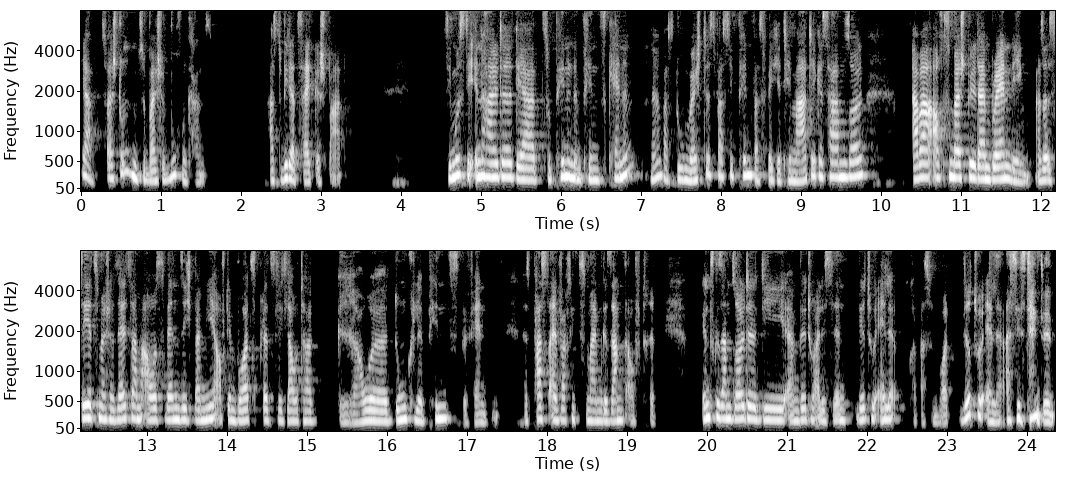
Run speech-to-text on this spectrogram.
ja, zwei Stunden zum Beispiel buchen kannst. Hast du wieder Zeit gespart. Sie muss die Inhalte der zu pinnenden Pins kennen, ne, was du möchtest, was sie pinnt, was welche Thematik es haben soll. Aber auch zum Beispiel dein Branding. Also es sehe zum Beispiel seltsam aus, wenn sich bei mir auf den Boards plötzlich lauter graue, dunkle Pins befinden. Das passt einfach nicht zu meinem Gesamtauftritt. Insgesamt sollte die ähm, virtuelle, virtuelle, oh Gott, was für ein Wort, virtuelle Assistentin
